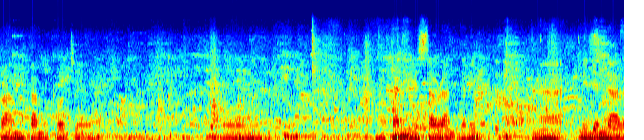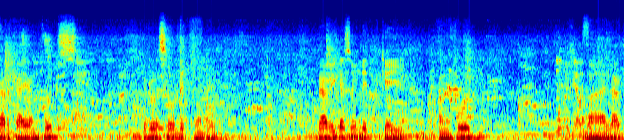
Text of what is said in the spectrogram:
from Kamikoche so mga paling restaurant diri nga million dollar kayang foods. Pero sulit mo food. Grabe ka sulit kay ang food. Bahalag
